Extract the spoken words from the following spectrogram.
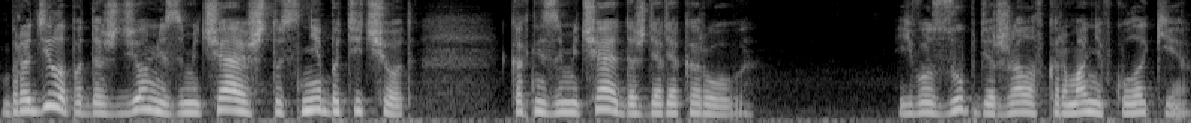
Бродила под дождем, не замечая, что с неба течет, как не замечают дождя коровы. Его зуб держала в кармане в кулаке.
